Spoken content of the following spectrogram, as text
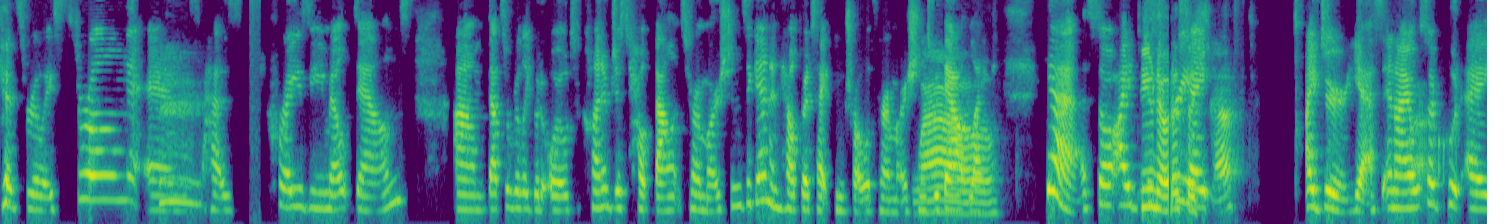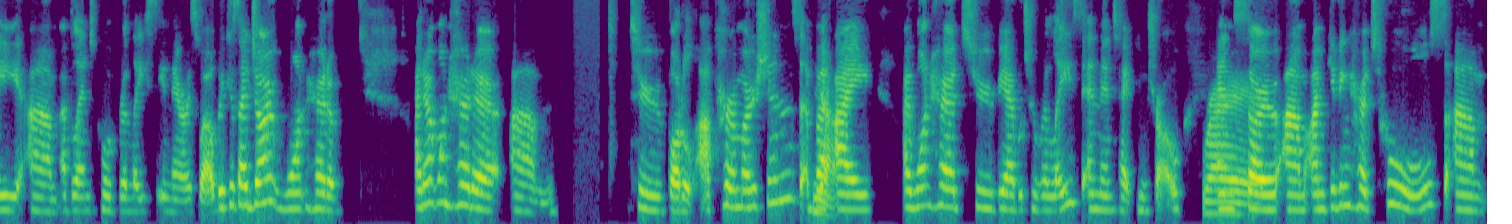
gets really strong and has crazy meltdowns um, that's a really good oil to kind of just help balance her emotions again and help her take control of her emotions without like yeah so i Do you notice create, a shift? I do, yes, and I also put a um, a blend called Release in there as well because I don't want her to, I don't want her to um, to bottle up her emotions, but Yeah. I I want her to be able to release and then take control. Right. And so um, I'm giving her tools um,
